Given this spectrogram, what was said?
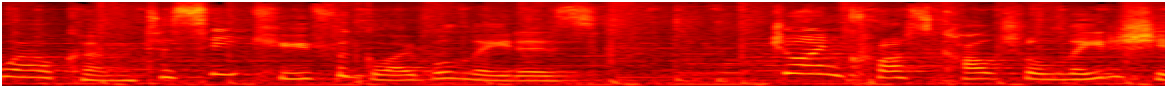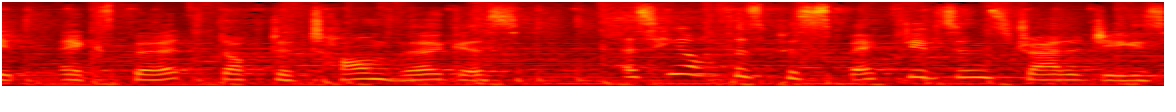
Welcome to CQ for Global Leaders. Join cross cultural leadership expert Dr. Tom Verghese as he offers perspectives and strategies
